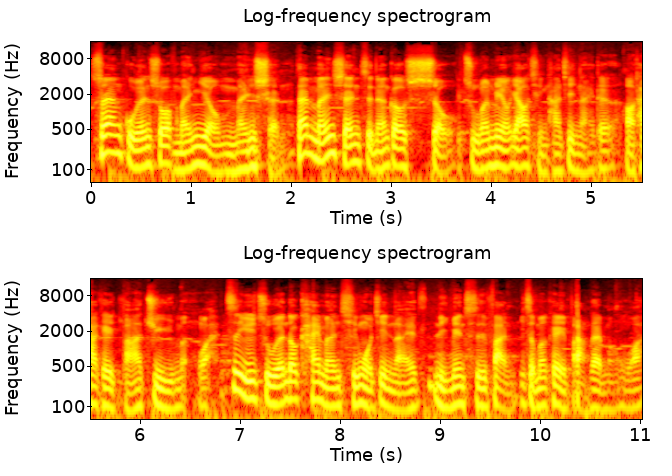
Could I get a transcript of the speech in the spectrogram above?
虽然古人说门有门神，但门神只能够守主人没有邀请他进来的，哦，他可以把他拒于门外。至于主人都开门请我进来里面吃饭，你怎么可以挡在门外？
